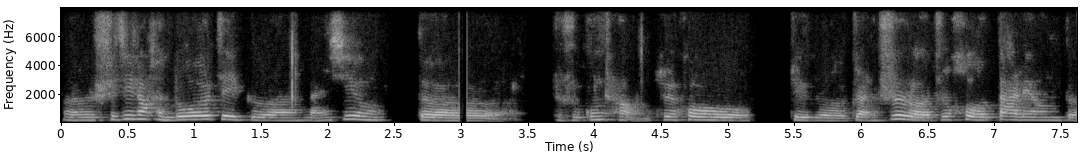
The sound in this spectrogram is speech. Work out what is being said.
嗯，实际上很多这个男性的，就是工厂最后。这个转制了之后，大量的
